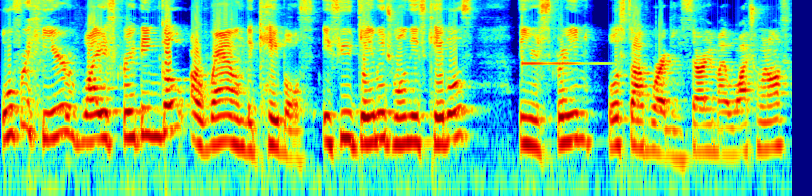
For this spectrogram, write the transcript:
over here, while you're scraping, go around the cables. If you damage one of these cables, then your screen will stop working. Sorry, my watch went off.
